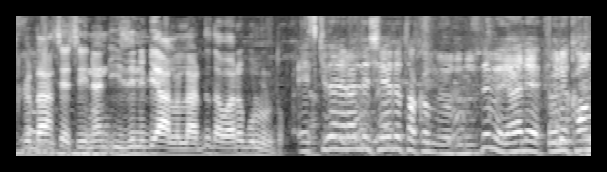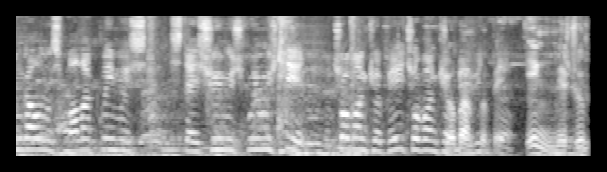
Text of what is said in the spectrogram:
Tıkırdan sesiyle izini bir alırlardı davarı bulurduk. Eskiden herhalde şeye de takılmıyordunuz değil mi? Yani öyle kangalmış, malaklıymış, işte şuymuş buymuş değil. Çoban köpeği, çoban köpeği Çoban bitti. köpeği. En meşhur.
